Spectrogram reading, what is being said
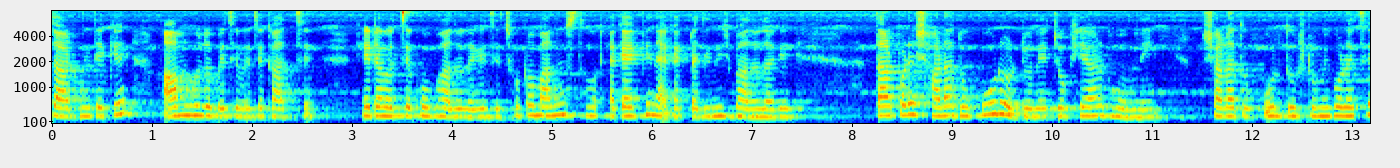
চাটনি থেকে আমগুলো বেছে বেছে খাচ্ছে। এটা হচ্ছে খুব ভালো লেগেছে। ছোট মানুষ তো এক একদিন এক একটা জিনিস ভালো লাগে। তারপরে সারা দুপুর অর্জুনের চোখে আর ঘুম নেই। সারা দুপুর দুষ্টুমি করেছে।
